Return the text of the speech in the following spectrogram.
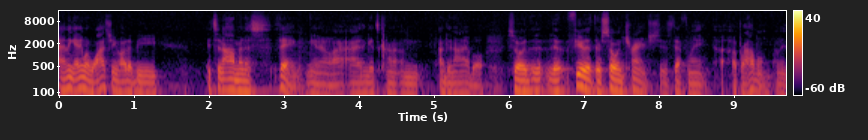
I think anyone watching ought to be, it's an ominous thing, you know, I, I think it's kind of un, undeniable. So the, the fear that they're so entrenched is definitely a, a problem, I mean.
